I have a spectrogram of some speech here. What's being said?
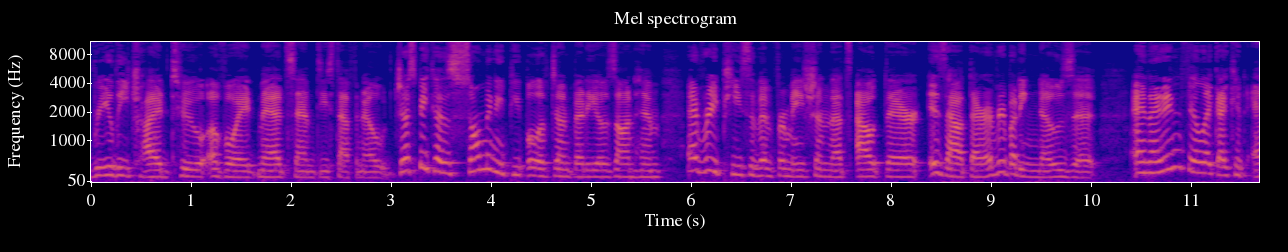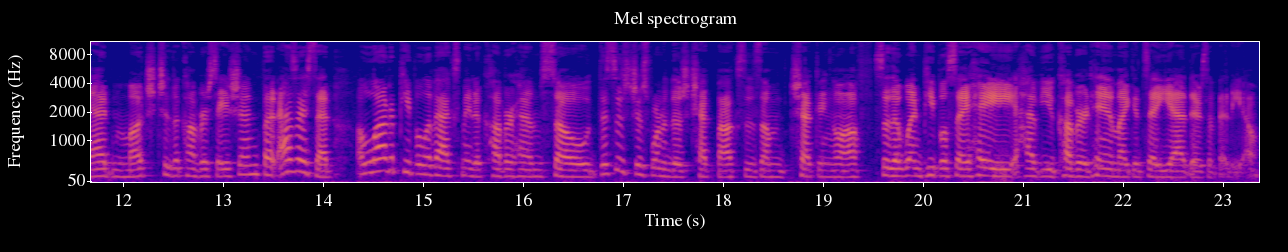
really tried to avoid Mad Sam DeStefano just because so many people have done videos on him. Every piece of information that's out there is out there, everybody knows it. And I didn't feel like I could add much to the conversation, but as I said, a lot of people have asked me to cover him, so this is just one of those check boxes I'm checking off so that when people say, hey, have you covered him, I can say, yeah, there's a video.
